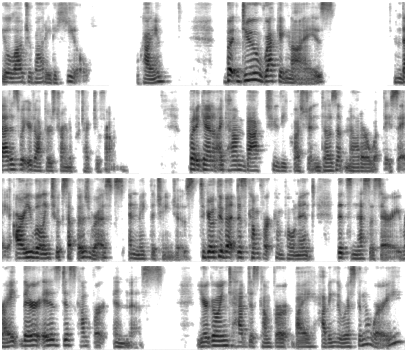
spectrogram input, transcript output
You allowed your body to heal. Okay. But do recognize that is what your doctor is trying to protect you from. But again, I come back to the question doesn't matter what they say. Are you willing to accept those risks and make the changes to go through that discomfort component that's necessary, right? There is discomfort in this. You're going to have discomfort by having the risk and the worry.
